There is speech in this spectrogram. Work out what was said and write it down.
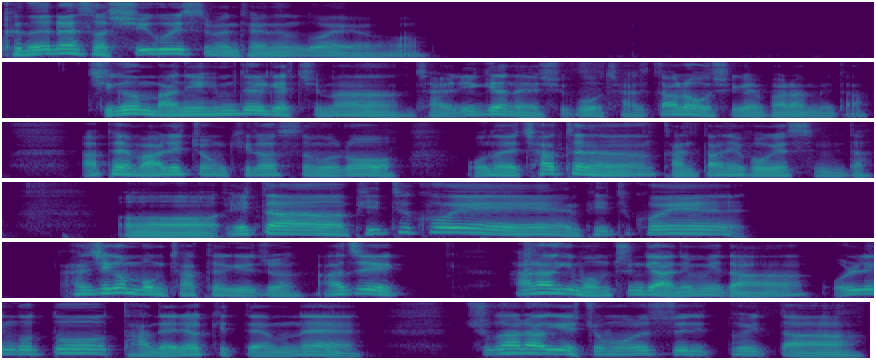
그늘에서 쉬고 있으면 되는 거예요. 지금 많이 힘들겠지만 잘 이겨내시고 잘 따라오시길 바랍니다. 앞에 말이 좀 길었으므로 오늘 차트는 간단히 보겠습니다. 어, 일단 비트코인, 비트코인 1시간 봉 차트 기준 아직 하락이 멈춘 게 아닙니다. 올린 것도 다 내렸기 때문에 추가 하락이 좀 올 수도 있다.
